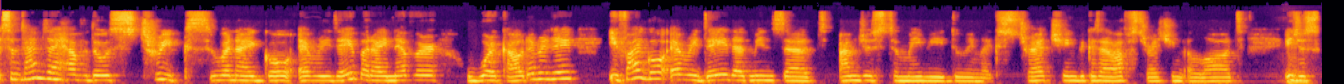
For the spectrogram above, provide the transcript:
sometimes i have those streaks when i go every day but i never work out every day. If i go every day that means that i'm just maybe doing like stretching because i love stretching a lot it mm-hmm. just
